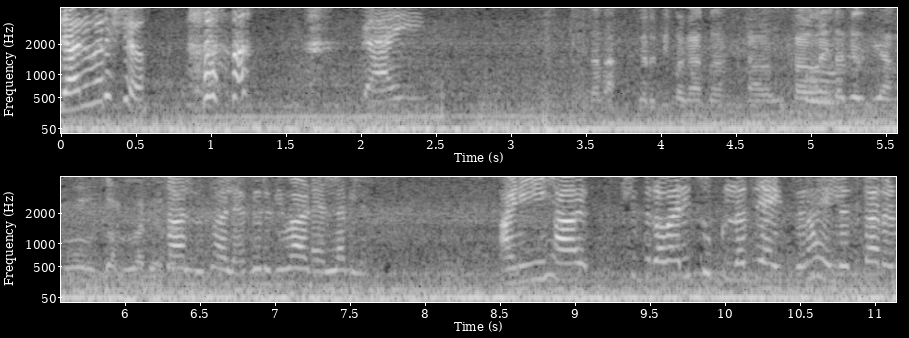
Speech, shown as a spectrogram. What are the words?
चार वर्ष? काय? चला गर्दी बघा आता. काळवायला गर्दी आम्हाला चालू झाल्या गर्दी वाढायला लागल्या. आणि ह्या शुक्रवारी चुकलंच यायचं राहिलंच कारण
